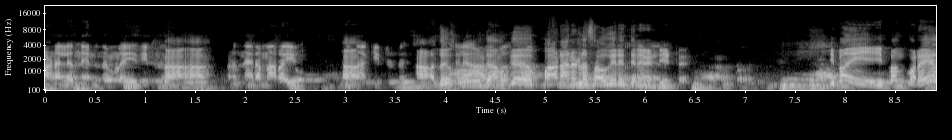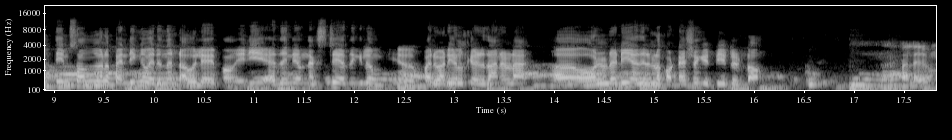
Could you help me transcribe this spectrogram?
മണൽ എന്നായിരുന്നു നമ്മൾ എഴുതിയിരുന്നത് നിരമറയും ആക്കിയിട്ടുണ്ട് അത് നമുക്ക് പാടാനുള്ള സൗകര്യത്തിന് വേണ്ടിയിട്ട്. ഇപ്പം ഇപ്പം കുറെ തീം സോങ്ങുകൾ പെൻഡിങ് വരുന്നുണ്ടാവൂലേ? ഇപ്പം ഇനി ഏതെങ്കിലും നെക്സ്റ്റ് ഏതെങ്കിലും പരിപാടികൾക്ക് എഴുതാനുള്ള ഓൾറെഡി അതിനുള്ള കൊട്ടേഷൻ കിട്ടിയിട്ടുണ്ടോ? പലരും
